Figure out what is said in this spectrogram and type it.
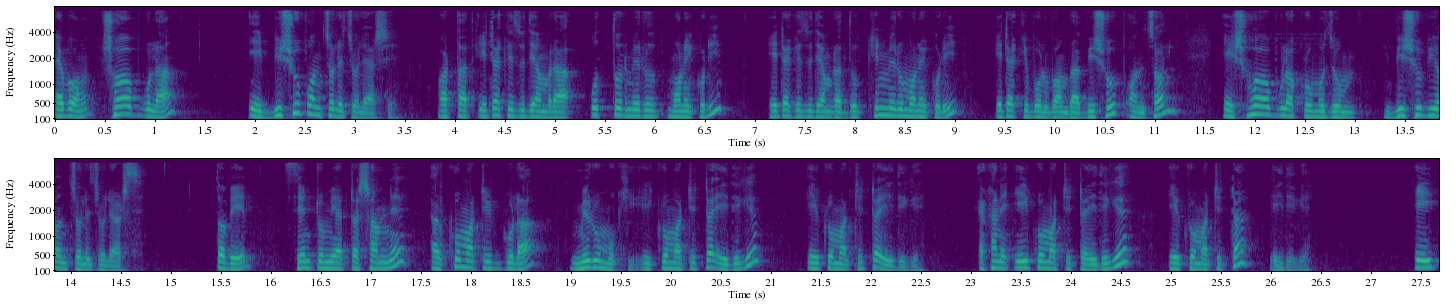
এবং সবগুলা এই বিষুপ অঞ্চলে চলে আসে। অর্থাৎ এটাকে যদি আমরা উত্তর মেরু মনে করি এটাকে যদি আমরা দক্ষিণ মেরু মনে করি, এটাকে বলব আমরা বিষুপ অঞ্চল। এই সবগুলো ক্রোমোজোম বিষুবী অঞ্চলে চলে আসছে। তবে সেন্টোমিয়ারটা সামনে আর ক্রোমাটিডগুলা মেরুমুখী। এই ক্রোমাটিডটা এইদিকে, এই ক্রোমাটিডটা এইদিকে। এখানে এই ক্রোমাটিডটা এইদিকে, এই ক্রোমাটিডটা এইদিকে। এই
